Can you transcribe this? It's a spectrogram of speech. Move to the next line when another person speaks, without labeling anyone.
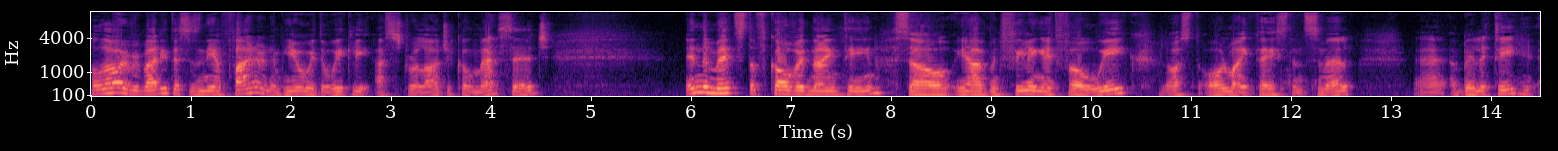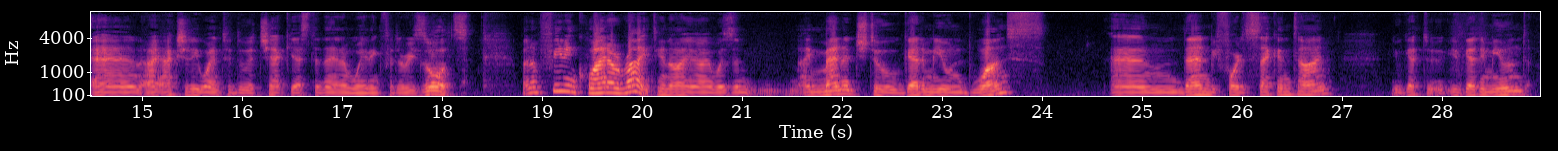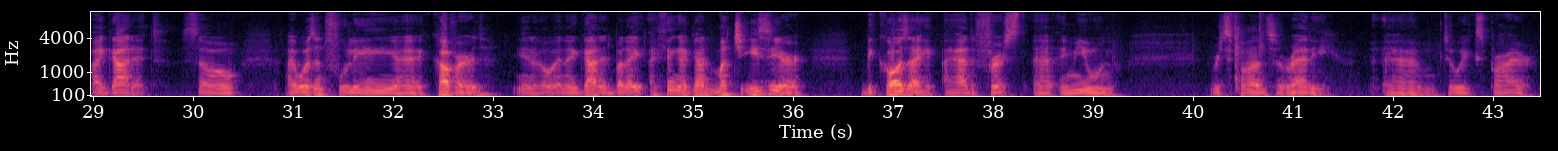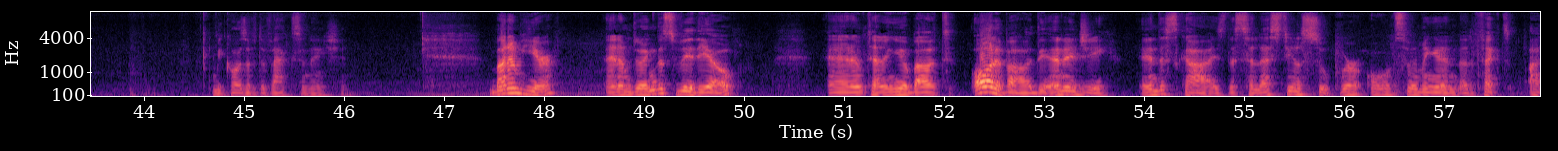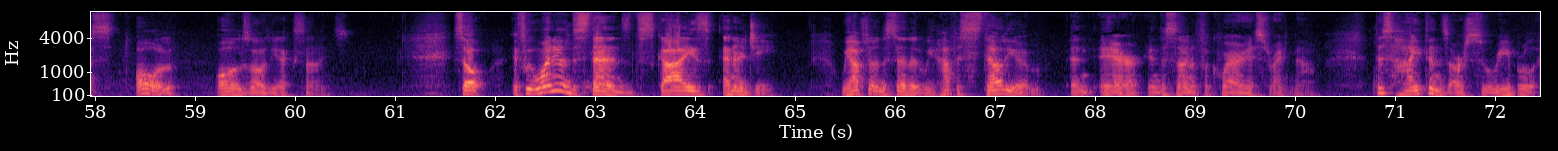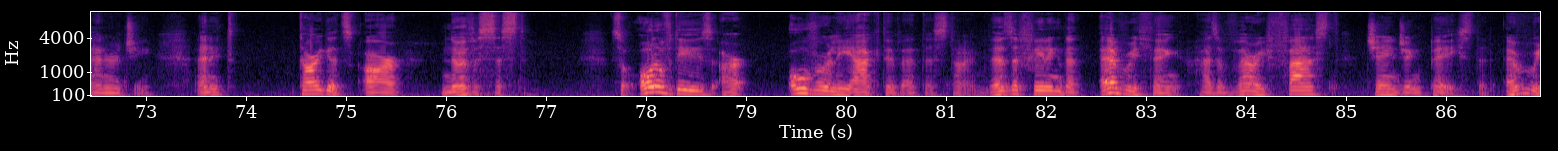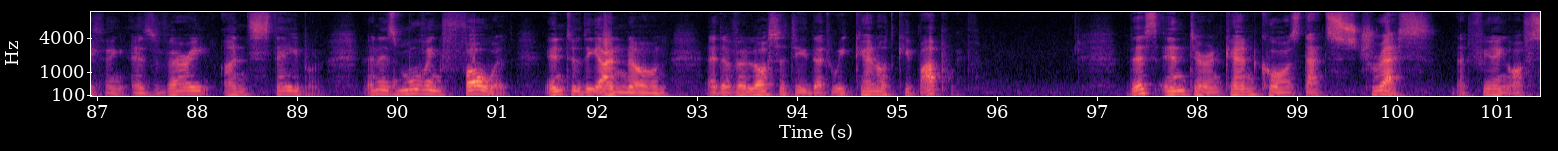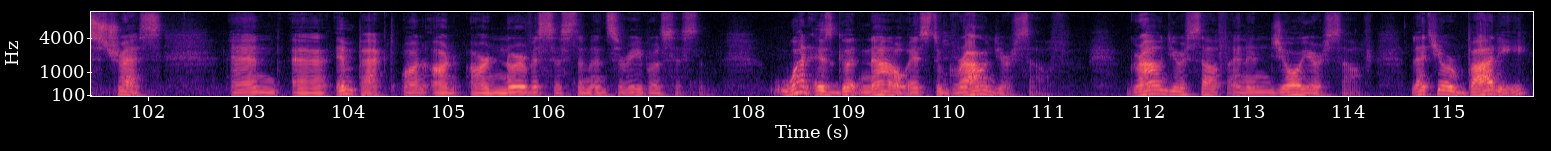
Hello everybody, this is Nia Finer and I'm here with the weekly astrological message in the midst of COVID-19. So yeah, I've been feeling it for a week, lost all my taste and smell uh, ability and I actually went to do a check yesterday and I'm waiting for the results. But I'm feeling quite alright, you know, I, I was, um, I managed to get immune once and then before the second time you get to you get immune I got it so I wasn't fully uh, covered you know and I got it but I, I think I got much easier because I, I had the first uh, immune response already um, two weeks prior because of the vaccination. But I'm here and I'm doing this video and I'm telling you about all about the energy in the skies, the celestial soup. We're all swimming in. That affects us all, all zodiac signs. So if we want to understand the sky's energy, we have to understand that we have a stellium and air in the sign of Aquarius right now. This heightens our cerebral energy and it targets our nervous system. So all of these are overly active at this time. There's a feeling that everything has a very fast changing pace, that everything is very unstable and is moving forward into the unknown at a velocity that we cannot keep up with. This in turn can cause that stress, that feeling of stress and uh, impact on our, our nervous system and cerebral system what is good now is to ground yourself. Ground yourself and enjoy yourself. Let your body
